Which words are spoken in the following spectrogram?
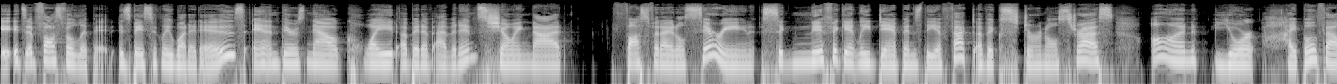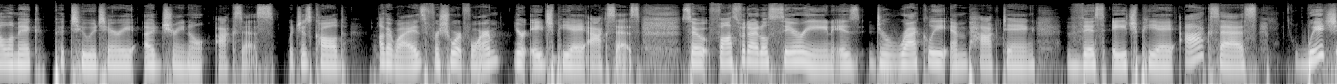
it's a phospholipid is basically what it is and there's now quite a bit of evidence showing that phosphatidylserine significantly dampens the effect of external stress on your hypothalamic pituitary adrenal axis which is called otherwise for short form, your HPA axis. So phosphatidylserine is directly impacting this HPA axis which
